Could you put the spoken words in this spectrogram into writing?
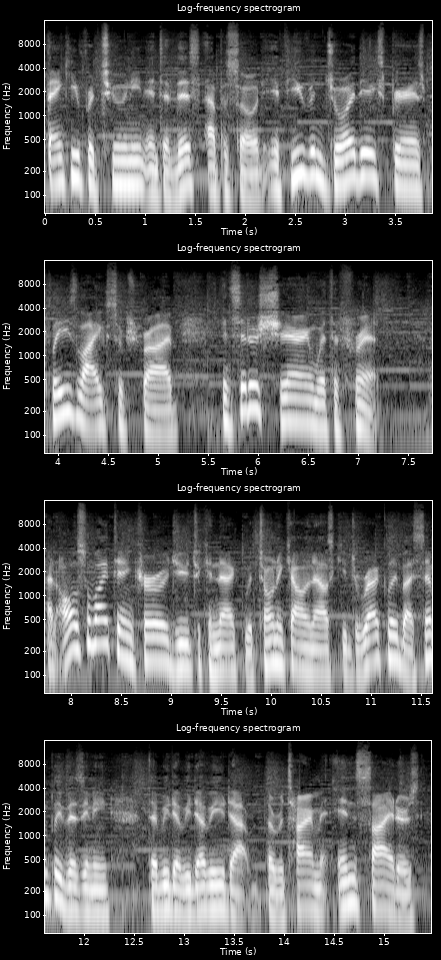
Thank you for tuning into this episode. If you've enjoyed the experience, please like, subscribe, consider sharing with a friend. I'd also like to encourage you to connect with Tony Kalinowski directly by simply visiting www.theretirementinsiders.com.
